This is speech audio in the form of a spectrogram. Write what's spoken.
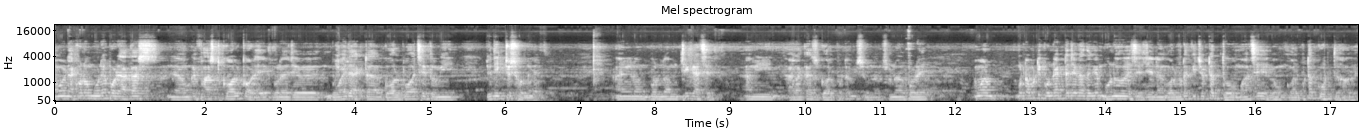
আমার এখনও মনে পড়ে আকাশ আমাকে ফার্স্ট কল করে বলে যে দুবাইতে একটা গল্প আছে তুমি যদি একটু শোনো। আমি বললাম বললাম ঠিক আছে। আমি আর আকাশ গল্পটা আমি শুনলাম। শোনার পরে আমার মোটামুটি কোনো একটা জায়গা থেকে মনে হয়েছে যে না, গল্পটা কিছু একটা দম আছে এবং গল্পটা করতে হবে।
